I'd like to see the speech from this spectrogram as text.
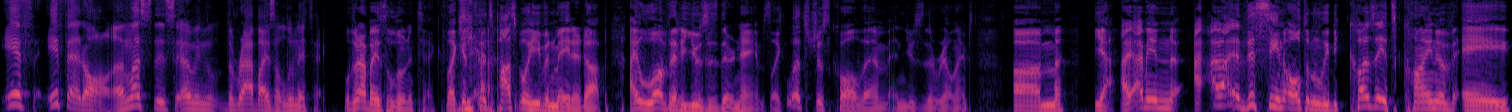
if if at all. Unless this, I mean, the rabbi's a lunatic. Well, the rabbi is a lunatic. Like it's, Yeah. it's possible he even made it up. I love that he uses their names. Like let's just call them and use their real names. Um, yeah, I, I mean, I, I, this scene ultimately because it's kind of a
